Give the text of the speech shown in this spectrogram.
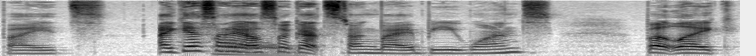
bites i guess i also Oh. got stung by a bee once but like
